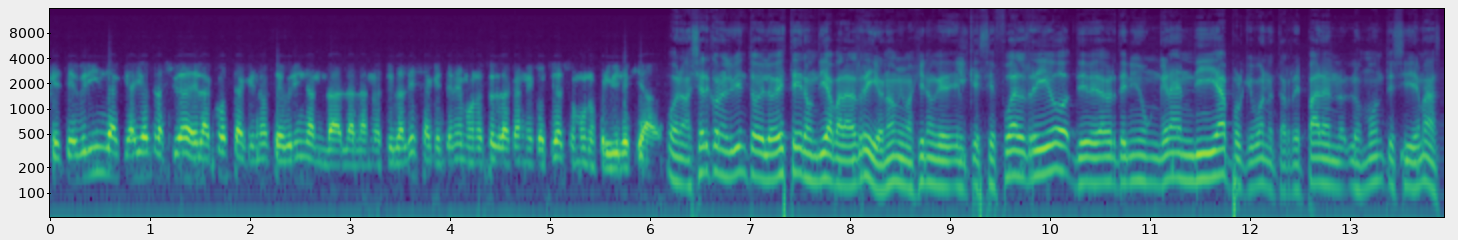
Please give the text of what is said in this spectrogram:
que te brinda, que hay otras ciudades de la costa que no te brindan la, la- la naturaleza que tenemos nosotros acá en Necochea, somos unos privilegiados. Bueno, ayer con el viento del oeste era un día para el río, ¿no? Me imagino que el que se fue al río debe de haber tenido un gran día porque, bueno, te reparan lo- los montes y demás.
